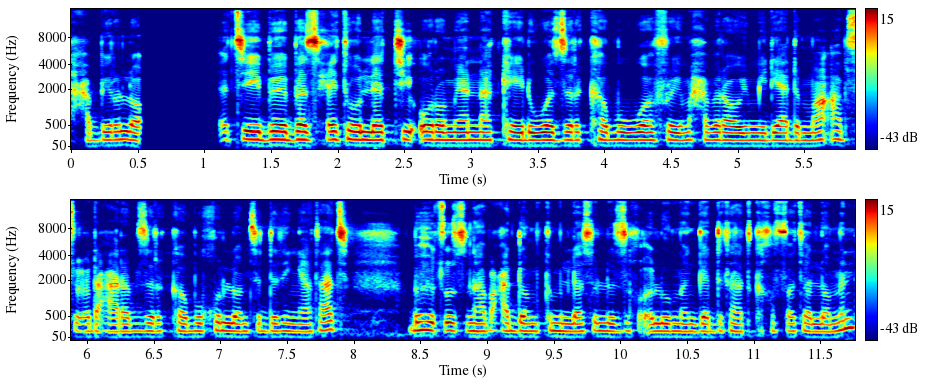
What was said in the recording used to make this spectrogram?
ተሓቢሩ ኣሎ እቲ ብበዝሒ ተወለድቲ ኦሮምያ እናካየድዎ ዝርከቡ ወፍሪ ማሕበራዊ ሚድያ ድማ ኣብ ስዑድ ዓረብ ዝርከቡ ኩሎም ስደተኛታት ብህፁፅ ናብ ዓዶም ክምለስሉ ዝኽእሉ መንገድታት ክኽፈተሎምን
